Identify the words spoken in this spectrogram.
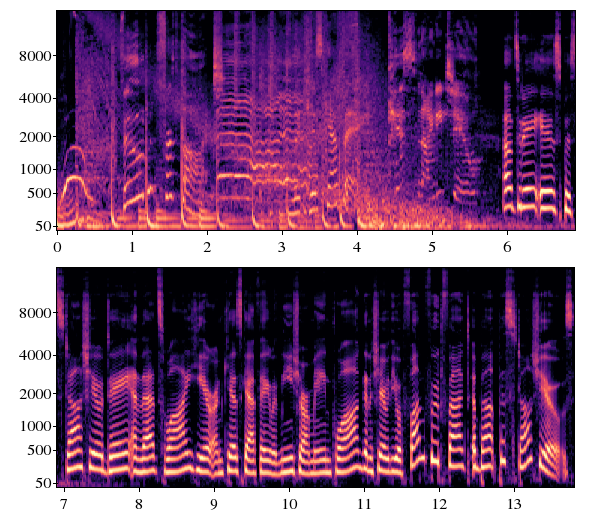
Food for thought. The Kiss Cafe. Kiss 92. Now, today is Pistachio Day, and that's why here on Kiss Cafe with me, Charmaine Phua, going to share with you a fun food fact about pistachios.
